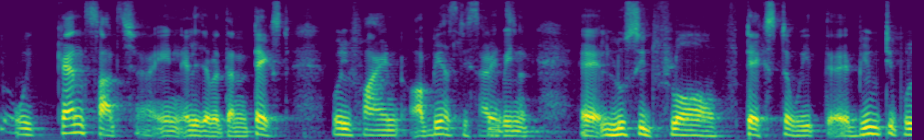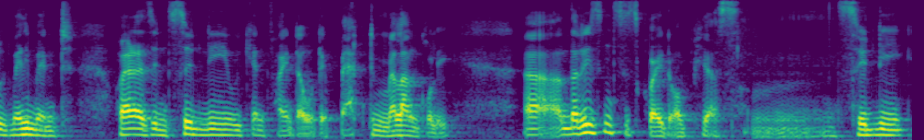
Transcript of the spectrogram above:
we can search uh, in Elizabethan text, we will find obviously been a lucid flow of text with a beautiful merriment whereas in Sidney we can find out a packed melancholy. Uh, the reasons is quite obvious. Um, Sidney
